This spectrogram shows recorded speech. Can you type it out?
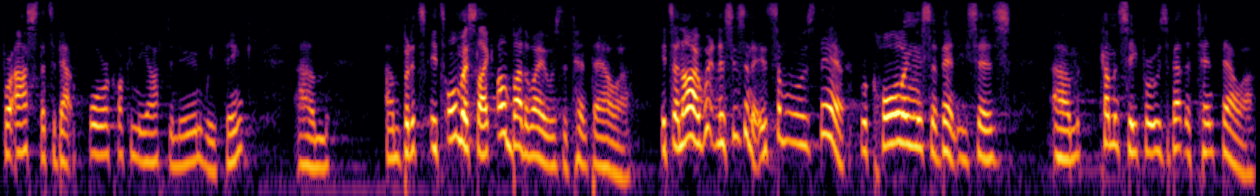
for us, that's about four o'clock in the afternoon, we think. Um, um, but it's, it's almost like, oh, by the way, it was the tenth hour. It's an eyewitness, isn't it? It's someone who was there recalling this event. He says, um, come and see, for it was about the tenth hour.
